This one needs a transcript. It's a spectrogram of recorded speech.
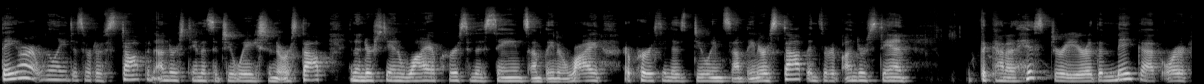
they aren't willing to sort of stop and understand a situation or stop and understand why a person is saying something or why a person is doing something or stop and sort of understand the kind of history or the makeup or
